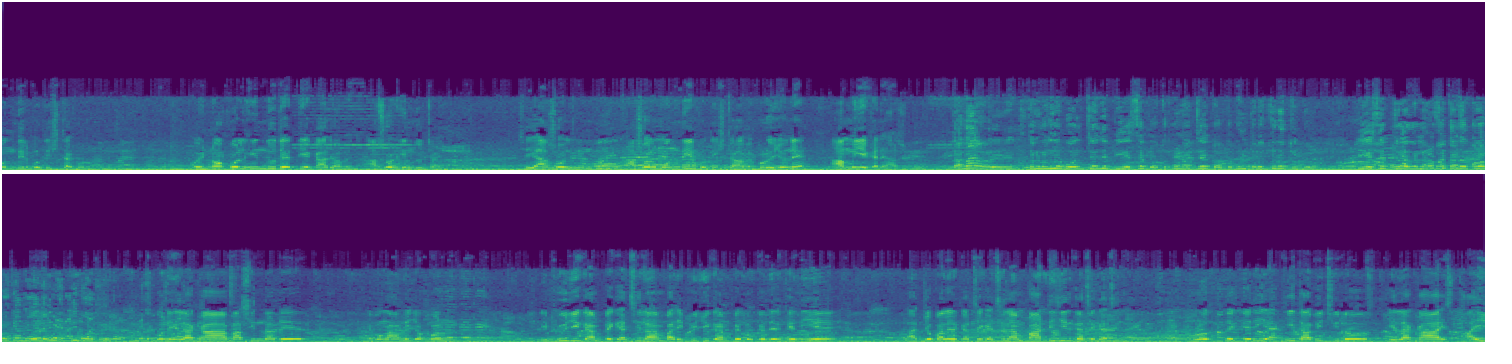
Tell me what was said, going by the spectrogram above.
মন্দির প্রতিষ্ঠা করুন। ওই নকল হিন্দুদের দিয়ে কাজ হবে না আসল হিন্দু চাই। সেই আসল হিন্দু আসল মন্দির প্রতিষ্ঠা হবে প্রয়োজনে আমি এখানে আসব। দাদা স্থানীয় বলছে যে বিএসএফ যতক্ষণ আছে ততক্ষণ তারা সুরক্ষিত। বিএসএফ চলে গেলে আবার তাদের উপর হামলা হতে পারে। কি বলবে দেখুন এলাকা বাসিন্দাদের এবং আমি যখন রিফিউজি ক্যাম্পে গেছিলাম বা রিফিউজি ক্যাম্পে লোকেদেরকে নিয়ে রাজ্যপালের কাছে গেছিলাম বা ডিজির কাছে গেছিলাম, প্রত্যেকেরই একই দাবি ছিল, এলাকায় স্থায়ী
